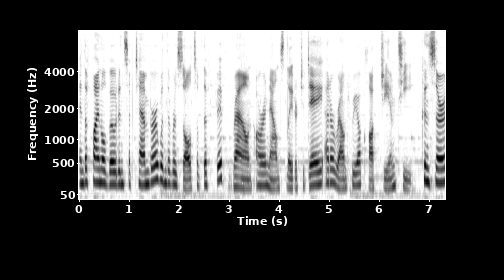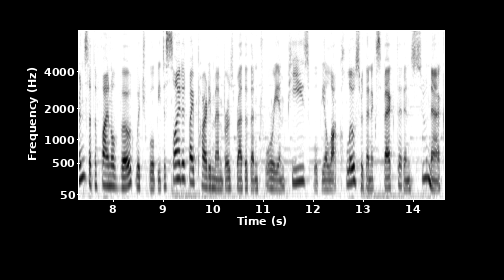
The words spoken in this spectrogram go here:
in the final vote in September when the results of the fifth round are announced later today at around 3 o'clock GMT. Concerns that the final vote, which will be decided by party members rather than Tory MPs, will be a lot closer than expected, and Sunak,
